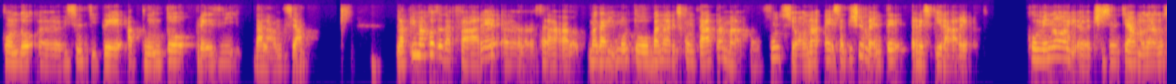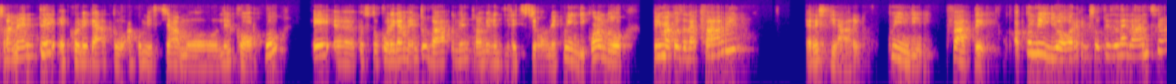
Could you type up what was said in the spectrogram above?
quando eh, vi sentite appunto presi dall'ansia. La prima cosa da fare, eh, sarà magari molto banale e scontata, ma funziona, è semplicemente respirare. Come noi eh, ci sentiamo nella nostra mente è collegato a come stiamo nel corpo e eh, questo collegamento va in entrambe le direzioni. Quindi quando prima cosa da fare è respirare. Quindi fate come io ora che mi sono presa dall'ansia,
